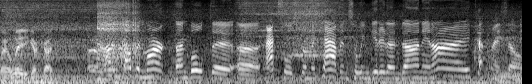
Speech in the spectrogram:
my old lady got cut. I was helping Mark unbolt the uh, axles from the cabin so we can get it undone, and I cut myself.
